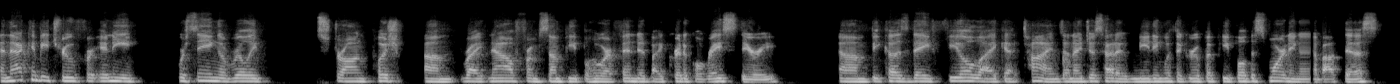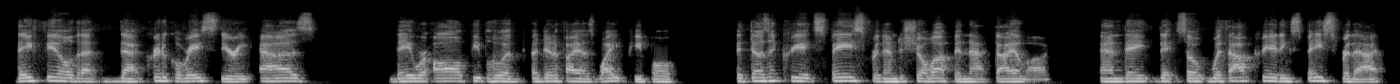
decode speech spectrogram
and that can be true for any we're seeing a really strong push um, right now from some people who are offended by critical race theory um, because they feel like at times, and I just had a meeting with a group of people this morning about this. They feel that that critical race theory, as they were all people who identify as white people, it doesn't create space for them to show up in that dialogue. And they, they so without creating space for that,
